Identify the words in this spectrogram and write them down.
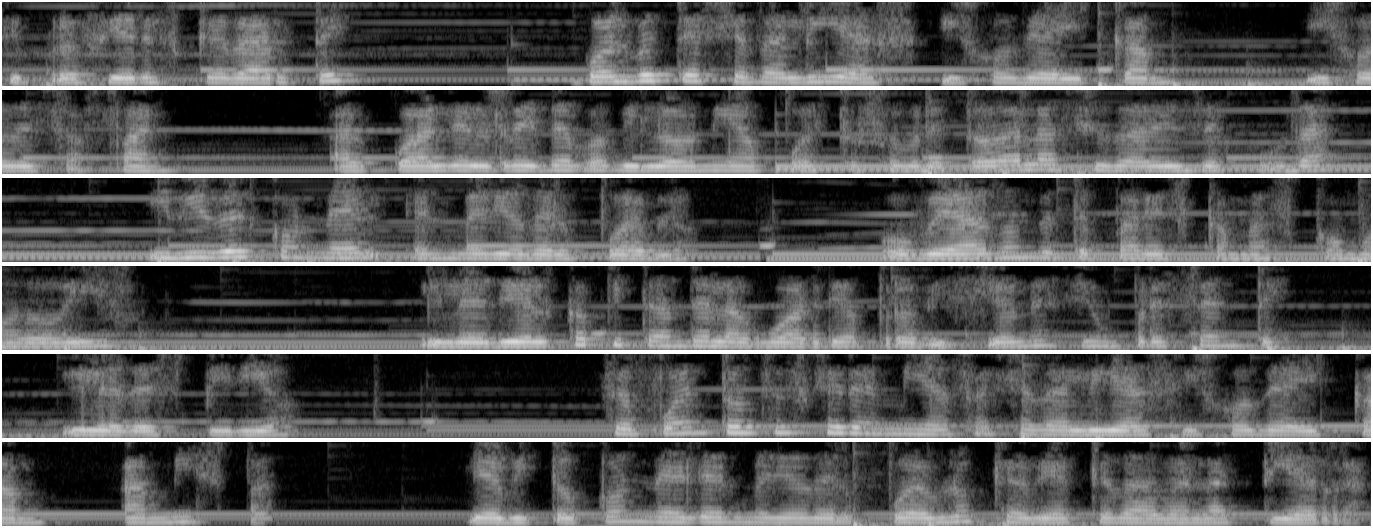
Si prefieres quedarte, vuélvete a Gedalías, hijo de Ahicam, hijo de Safán, al cual el rey de Babilonia ha puesto sobre todas las ciudades de Judá, y vive con él en medio del pueblo, o vea donde te parezca más cómodo ir. Y le dio el capitán de la guardia provisiones y un presente, y le despidió. Se fue entonces Jeremías a Gedalías, hijo de Ahicam, a Mispa, y habitó con él en medio del pueblo que había quedado en la tierra.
